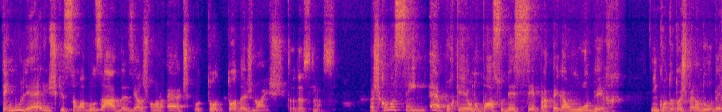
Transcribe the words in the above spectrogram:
tem mulheres que são abusadas, e elas falaram, é, tipo, to todas nós. Todas nós. Mas como assim? É, porque eu não posso descer para pegar um Uber, enquanto eu estou esperando o Uber,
